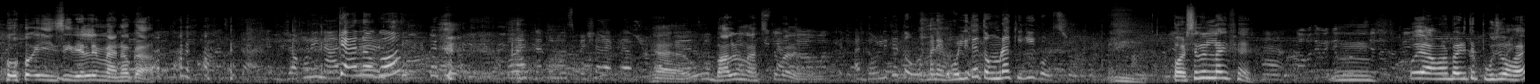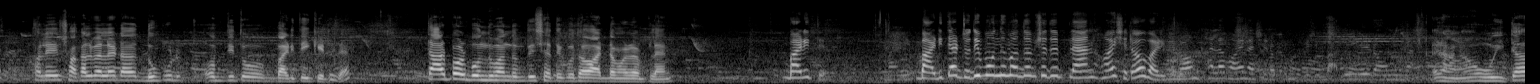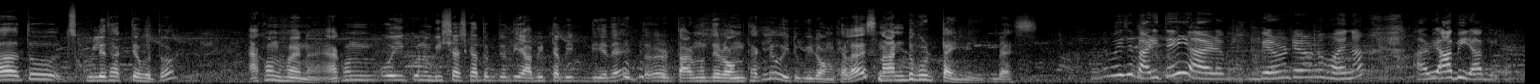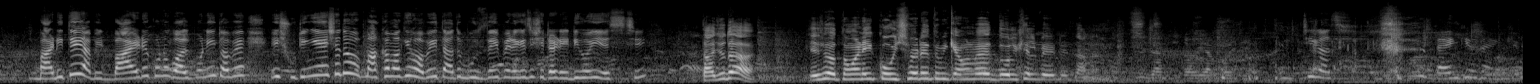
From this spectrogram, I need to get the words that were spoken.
ও এই সিরিয়ালের মেনকা যখনই নাচ কেন গো? একটা কোনো স্পেশাল একটা হ্যাঁ ও ভালো নাচতে পারে। আর দোলিতে তো মানে হোলিতে তোমরা কি কি করছ? পার্সোনাল লাইফে ওই আমার বাড়িতে পুজো হয়। ফলে সকালবেলাটা দুপুর অবধি তো বাড়িতেই কেটে যায়। তারপর বন্ধু বান্ধবদের সাথে কোথাও আড্ডা মারার প্ল্যান বাড়িতে। বাড়িতে আর যদি বন্ধু বান্ধবের সাথে প্ল্যান হয় সেটাও বাড়িতে। রং খেলা হয় না সেরকম না। না না ওইটা তো স্কুলে থাকতে হতো। এখন হয় না। এখন ওই কোনো বিশ্বাসঘাতক যদি আবির টাবির দিয়ে দেয় তো তার মধ্যে রং থাকলে ওইটুকুই রং খেলা হয়। স্নানটুকুর টাইমেই ব্যাস। ওই যে বাড়িতেই আর বেরোনো টেরোনো হয় না। আর ওই আবির আবির। বাড়িতেই আবির বাইরে কোনো গল্প নেই তবে এই শুটিংয়ে এসে তো মাখামাখি হবেই তা তো বুঝতেই পেরে গেছি সেটা রেডি হয়েই এসেছি। তাজুদা এসো তোমার এই কৈশোরে তুমি কেমনভাবে দোল খেলবে এটা জানা ঠিক আছে। Thank you thank you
